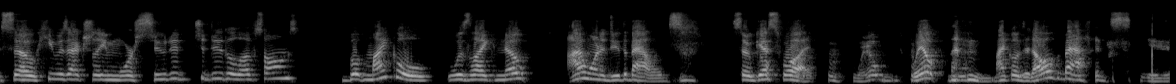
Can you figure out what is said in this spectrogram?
So he was actually more suited to do the love songs. But Michael was like, nope, I want to do the ballads. So guess what? Well, Well, Michael did all the ballads. yeah.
